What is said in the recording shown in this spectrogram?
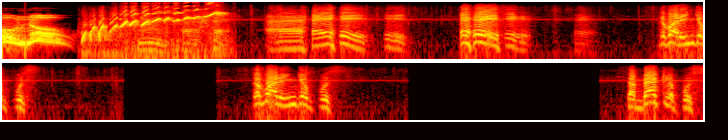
Oh no! பாரு இங்க புஷ் பாரு இங்க புஷ் பேக்ல புஷ்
